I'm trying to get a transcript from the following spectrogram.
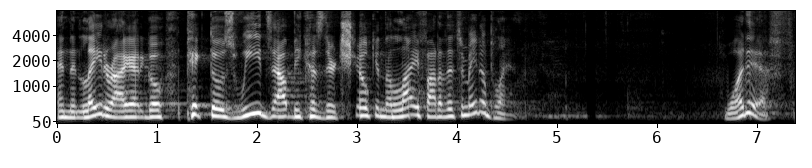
And then later I got to go pick those weeds out because they're choking the life out of the tomato plant. What if?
